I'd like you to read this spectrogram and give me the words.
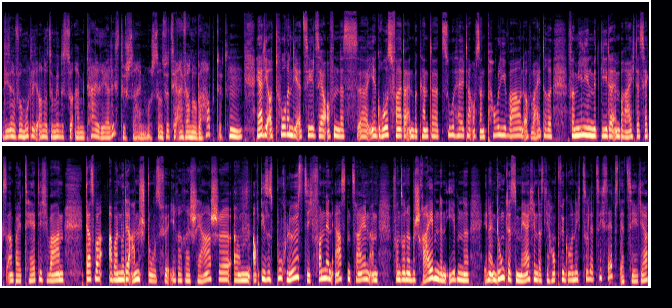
die dann vermutlich auch nur zumindest zu einem Teil realistisch sein muss, sonst wird sie einfach nur behauptet. Hm. Ja, die Autorin, die erzählt sehr offen, dass äh, ihr Großvater ein bekannter Zuhälter auf St. Pauli war und auch weitere Familienmitglieder im Bereich der Sexarbeit tätig waren. Das war aber nur der Anstoß für ihre Recherche. Ähm, auch dieses Buch löst sich von den ersten Zeilen an von so einer beschreibenden Ebene in ein dunkles Märchen, das die Hauptfigur nicht zuletzt sich selbst erzählt, ja.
